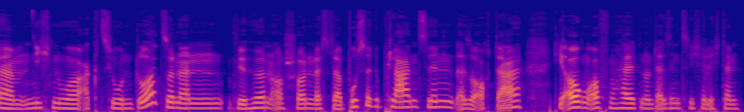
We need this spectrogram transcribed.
ähm, nicht nur Aktionen dort, sondern wir hören auch schon, dass da Busse geplant sind. Also auch da die Augen offen halten und da sind sicherlich dann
